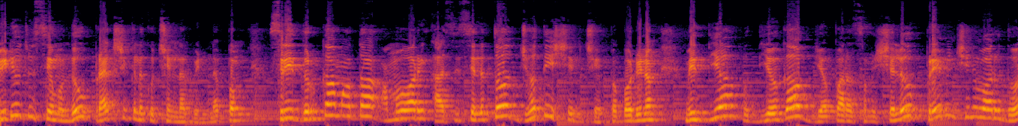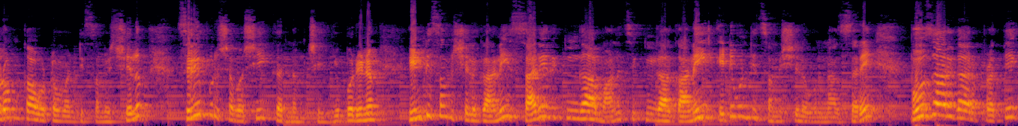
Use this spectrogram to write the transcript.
వీడియో చూసే ముందు ప్రేక్షకులకు చిన్న విన్నపం. శ్రీ దుర్గామాత అమ్మవారి ఆశీస్సులతో జ్యోతిష్యం చెప్పబడిన విద్య ఉద్యోగ వ్యాపార సమస్యలు ప్రేమించిన వారు దూరం కావటం వంటి సమస్యలు స్త్రీ పురుష వశీకరణం చేయబడిన ఇంటి సమస్యలు కానీ శారీరకంగా మానసికంగా కానీ ఎటువంటి సమస్యలు ఉన్నా సరే పూజారి గారు ప్రత్యేక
